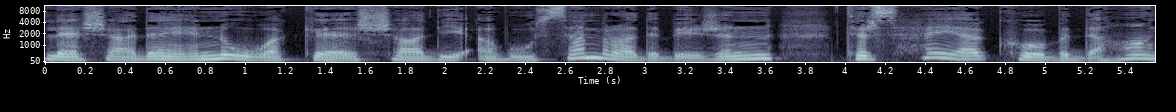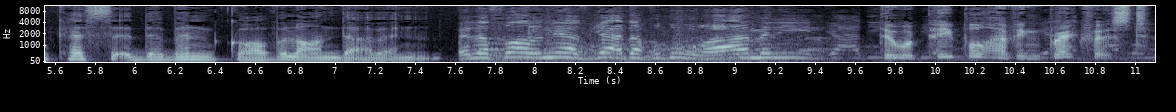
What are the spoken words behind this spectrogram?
لشادین وک شادی ابو سمرا ده بیجن ترس هیا کو به دهان کس دبن قابلان دابن There were people having breakfast,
